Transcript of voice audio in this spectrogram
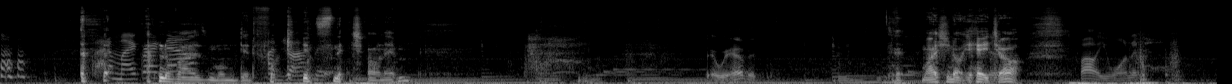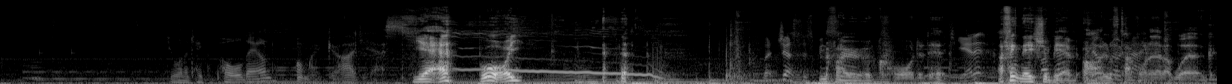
Got a mic I right love how now? his mum did fucking snitch on him. There we have it. Why is she not your HR? File you wanted. Do you want to take the pole down? Oh my god, yes. Yeah, boy. Let justice be If I recorded it. Get it? I think they should be. Okay. Ev- oh, No, I'd no love to have one of them at work.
